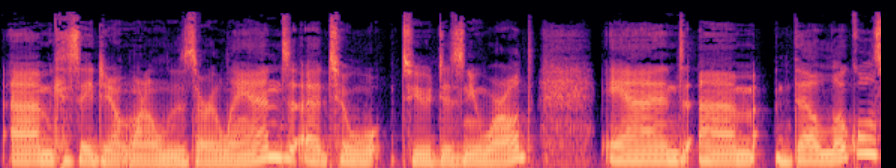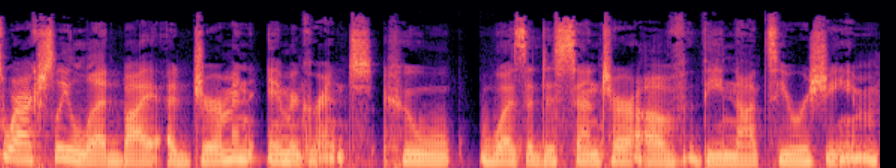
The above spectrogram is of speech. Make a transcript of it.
because um, they didn't want to lose their land uh, to to Disney World, and um, the locals were actually led by a German immigrant who was a dissenter of the Nazi regime.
